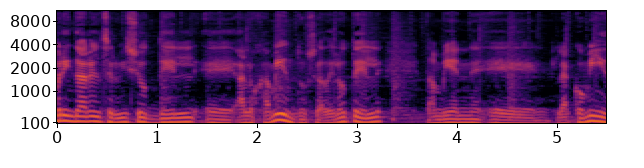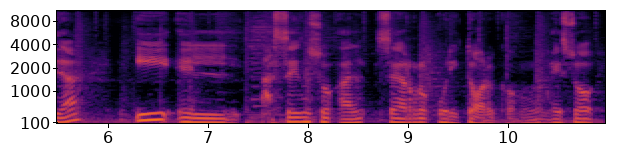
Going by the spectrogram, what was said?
brindar el servicio del alojamiento, o sea, del hotel, también la comida y el ascenso al Cerro Uritorco. Eso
